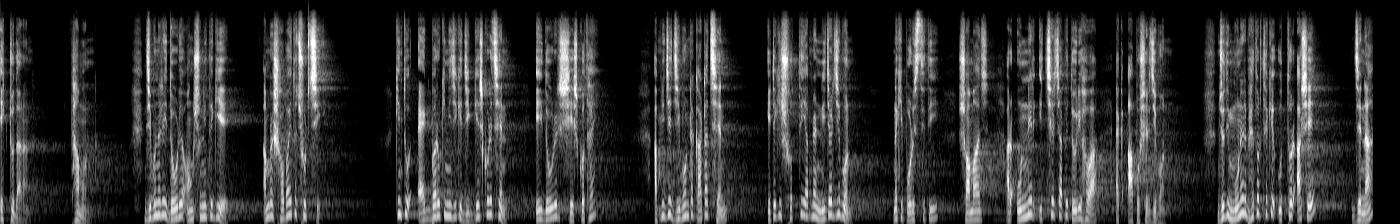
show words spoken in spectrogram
একটু দাঁড়ান, থামুন। জীবনের এই দৌড়ে অংশ নিতে গিয়ে আমরা সবাই তো ছুটছি। কিন্তু একবারও কি নিজেকে জিজ্ঞেস করেছেন, এই দৌড়ের শেষ কোথায়? আপনি যে জীবনটা কাটাচ্ছেন, এটা কি সত্যিই আপনার নিজের জীবন? নাকি পরিস্থিতি, সমাজ আর অন্যের ইচ্ছের চাপে তৈরি হওয়া এক আপোষের জীবন? যদি মনের ভেতর থেকে উত্তর আসে যে না,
